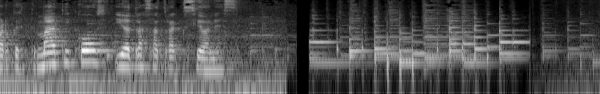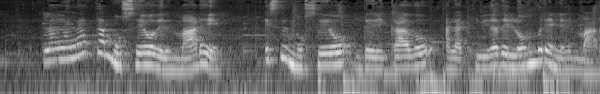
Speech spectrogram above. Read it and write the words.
parques temáticos y otras atracciones. La Galata Museo del Mare es el museo dedicado a la actividad del hombre en el mar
